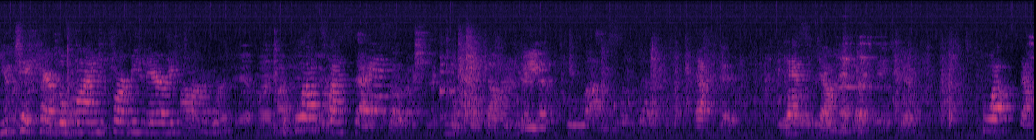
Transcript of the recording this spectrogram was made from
You take care of the wine for me, Larry. Who else wants diet soda? That's good. Pass it down there. Thank you. Who else down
